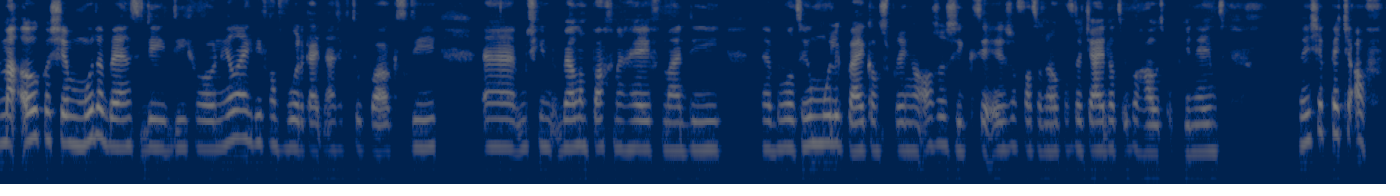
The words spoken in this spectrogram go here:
maar ook als je een moeder bent die, die gewoon heel erg die verantwoordelijkheid naar zich toe pakt. Die uh, misschien wel een partner heeft, maar die bijvoorbeeld heel moeilijk bij kan springen als er ziekte is of wat dan ook. Of dat jij dat überhaupt op je neemt. Weet je, petje af.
